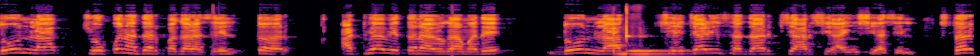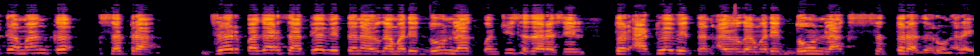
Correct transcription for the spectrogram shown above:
दोन लाख चोपन्न हजार पगार असेल तर आठव्या वेतन आयोगामध्ये दोन लाख शेहेचाळीस हजार चारशे ऐंशी असेल. स्तर क्रमांक सतरा जर पगार सातव्या वेतन आयोगामध्ये दोन लाख पंचवीस हजार असेल तर आठव्या वेतन आयोगामध्ये दोन लाख सत्तर हजार होणार आहे.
